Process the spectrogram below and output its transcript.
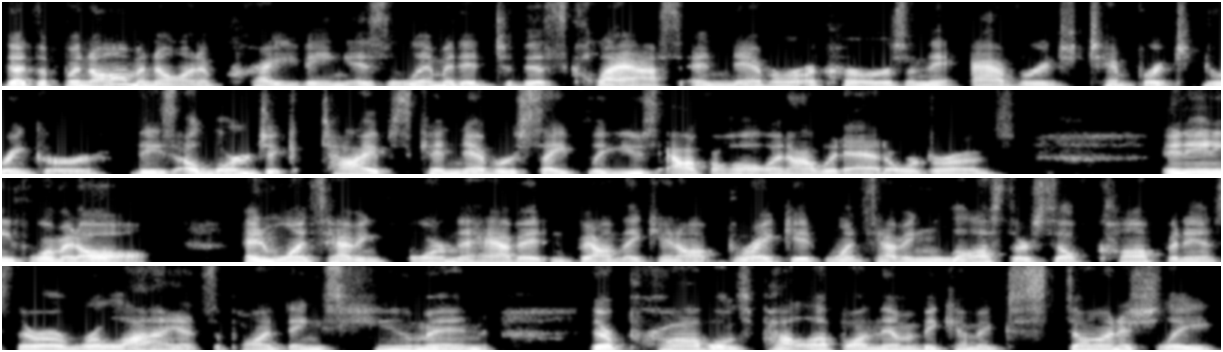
that the phenomenon of craving is limited to this class and never occurs in the average temperate drinker. These allergic types can never safely use alcohol, and I would add, or drugs in any form at all. And once having formed the habit and found they cannot break it, once having lost their self confidence, their reliance upon things human, their problems pile up on them and become astonishingly,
